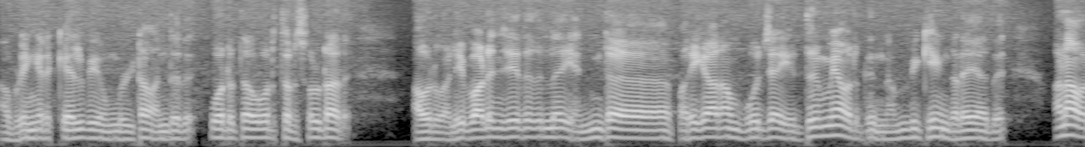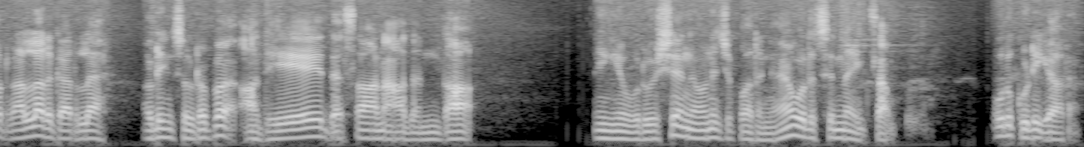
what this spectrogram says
அப்படிங்கிற கேள்வி உங்கள்கிட்ட வந்தது. ஒருத்தர் ஒருத்தர் சொல்கிறாரு அவர் வழிபாடும் செய்ததில்லை எந்த பரிகாரம் பூஜை எதுவுமே அவருக்கு நம்பிக்கையும் கிடையாது. ஆனால் அவர் நல்லா இருக்கார்ல அப்படின்னு சொல்கிறப்ப அதே தசாநாதன் தான். நீங்கள் ஒரு விஷயம் கவனிச்சு பாருங்கள் ஒரு சின்ன எக்ஸாம்பிள் ஒரு குடிகாரன்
